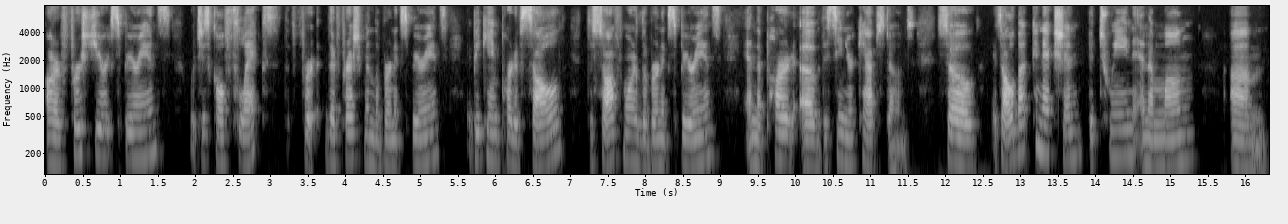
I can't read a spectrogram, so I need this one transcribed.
our first year experience, which is called Flex, for the freshman La Verne experience. It became part of Solve, the sophomore La Verne experience, and the part of the senior capstones. So it's all about connection between and among um,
